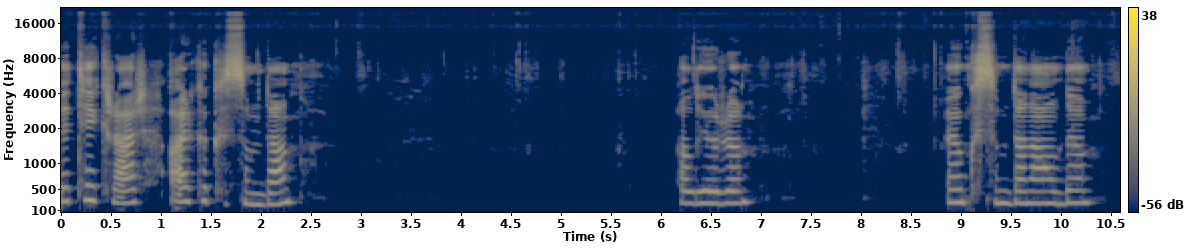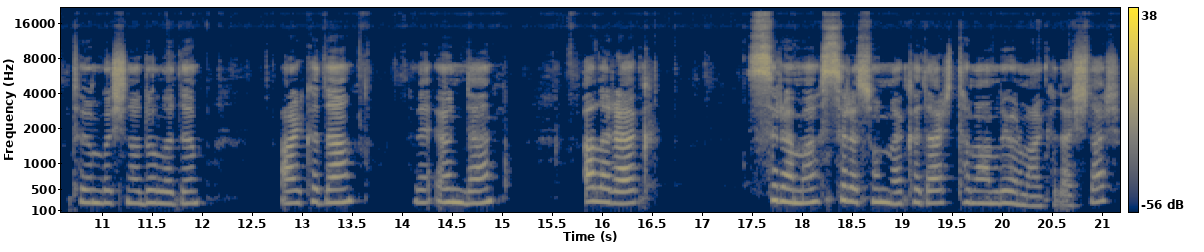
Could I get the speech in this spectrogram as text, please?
Ve tekrar arka kısımdan alıyorum. Ön kısımdan aldım. Tığın başına doladım. Arkadan ve önden alarak sıramı sıra sonuna kadar tamamlıyorum arkadaşlar.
